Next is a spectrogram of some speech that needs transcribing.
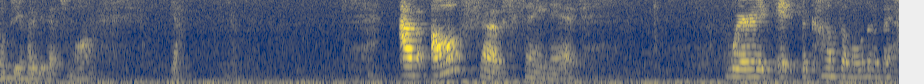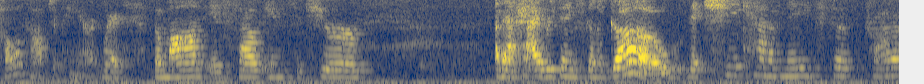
oh dear, maybe that's wrong. Yeah. I've also seen it where it, it becomes a little bit of the helicopter parent, where the mom is so insecure about how everything's gonna go that she kind of needs to try to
